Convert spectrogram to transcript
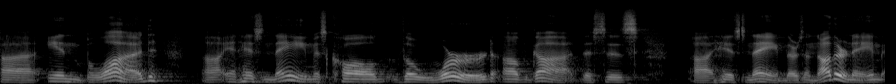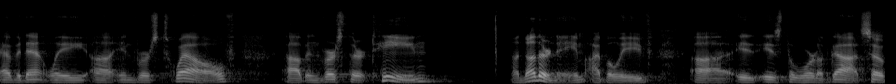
uh, in blood, uh, and his name is called the Word of God. This is uh, his name. There's another name, evidently, in verse 12. Uh, in verse 13, another name, I believe, is, is, the Word of God. So,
